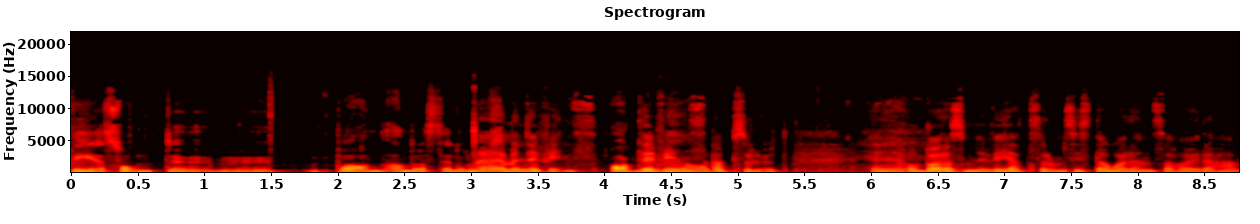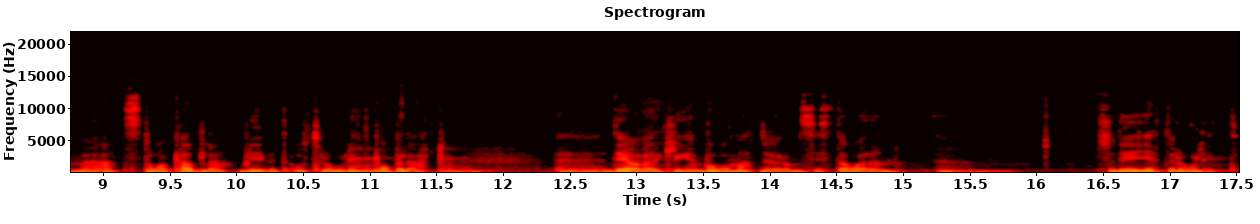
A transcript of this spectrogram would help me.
det sånt eh, på an- andra ställen också? Nej, men det finns. Okej, Det finns, ja. absolut. Eh, och bara som ni vet så de sista åren så har ju det här med att stå och paddla blivit otroligt Mm. populärt. Mm. Eh, det har verkligen boomat nu de sista åren. Eh, så det är jätteroligt.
